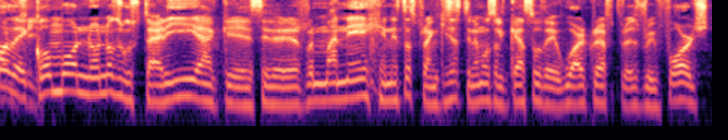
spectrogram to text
bueno, de sí. cómo no nos gustaría que se manejen estas franquicias, tenemos el caso de Warcraft 3 Reforged.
